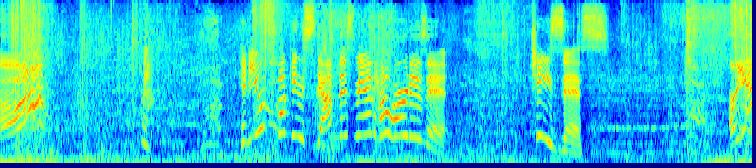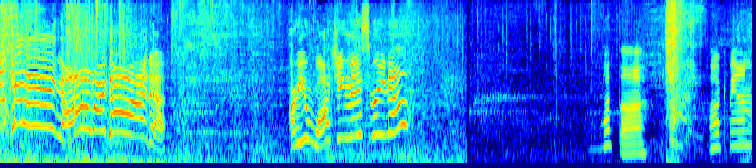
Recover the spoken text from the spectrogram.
Ah! Can you fucking stab this man? How hard is it? Jesus. Are you kidding? Oh my god! Are you watching this right now? What the fuck, man?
